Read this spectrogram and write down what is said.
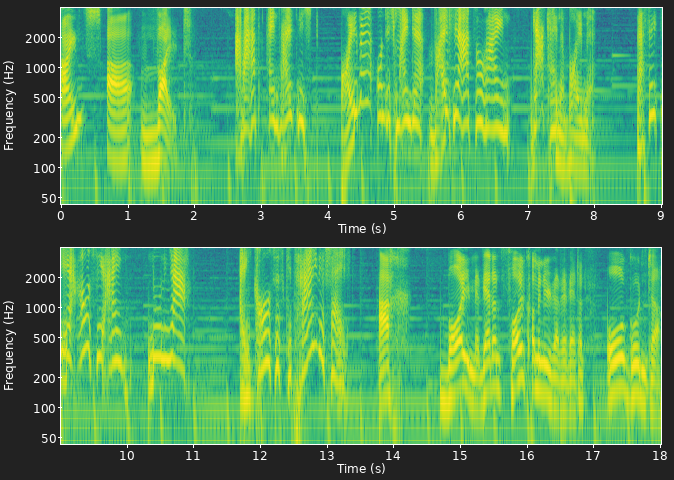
1A-Wald. Aber hat ein Wald nicht Bäume? Und ich meine, der Wald hier hat so rein gar keine Bäume. Das sieht eher aus wie ein, nun ja, ein großes Getreidefeld. Ach, Bäume werden vollkommen überbewertet. Oh, Gunther,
